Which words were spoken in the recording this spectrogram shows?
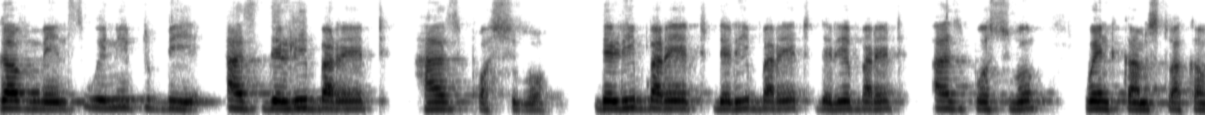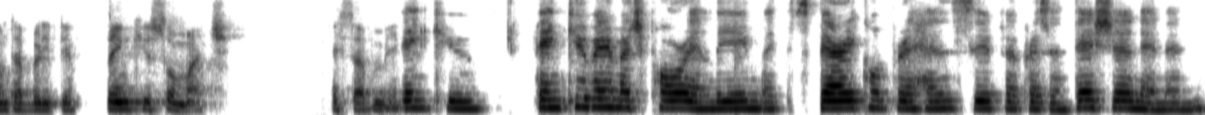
governments, we need to be as deliberate as possible. Deliberate, deliberate, deliberate as possible when it comes to accountability. Thank you so much. I submit. Thank you. Thank you very much, Paul and Liam. It's very comprehensive uh, presentation, and then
